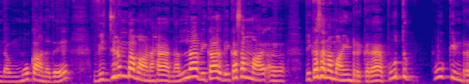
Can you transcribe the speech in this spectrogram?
இந்த மூக்கானது விஜிரும்பமானக நல்லா விகா விகசம் விகசனம் ஆயின்றிருக்கிற பூத்து பூக்கின்ற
